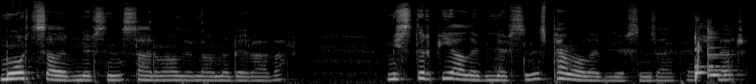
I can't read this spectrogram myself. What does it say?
Mortis alabilirsiniz sarmal yılanla beraber. Mr. P alabilirsiniz. Pam alabilirsiniz arkadaşlar.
